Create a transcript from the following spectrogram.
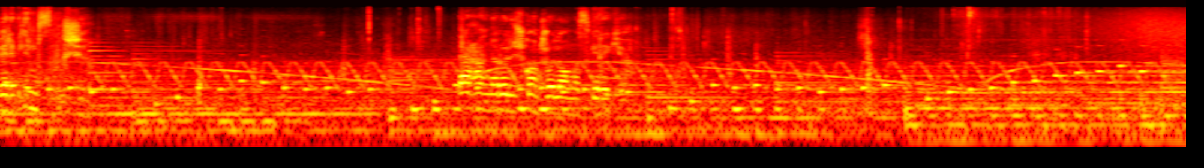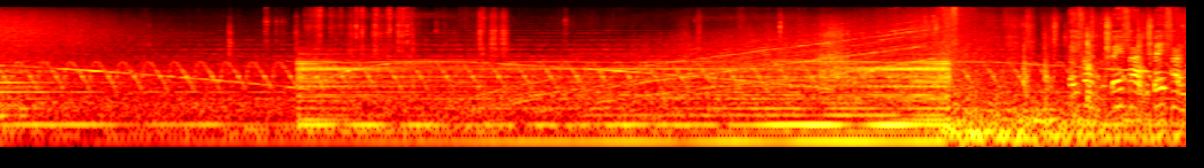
verebilir misin ışığı? Nöroloji kontrolü olması gerekiyor. Beyefendi, beyefendi, beyefendi.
